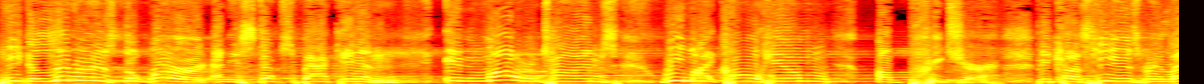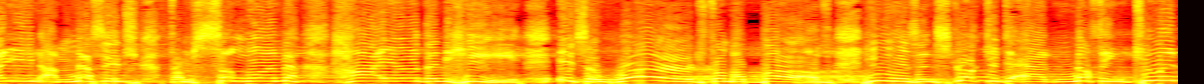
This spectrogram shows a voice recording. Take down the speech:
He delivers the word and he steps back in. In modern times, we might call him a preacher because he is relaying a message from someone higher than he. It's a word from above. He is instructed to add nothing to it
